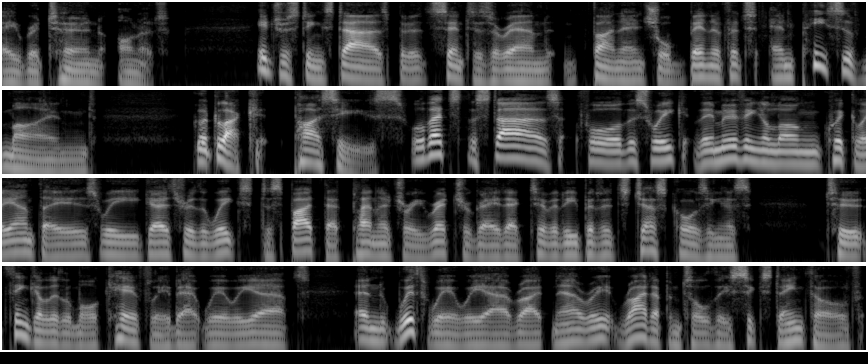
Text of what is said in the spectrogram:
a return on it? Interesting stars, but it centers around financial benefit and peace of mind. Good luck, Pisces. Well, that's the stars for this week. They're moving along quickly, aren't they, as we go through the weeks, despite that planetary retrograde activity, but it's just causing us to think a little more carefully about where we are. And with where we are right now, right up until the 16th of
